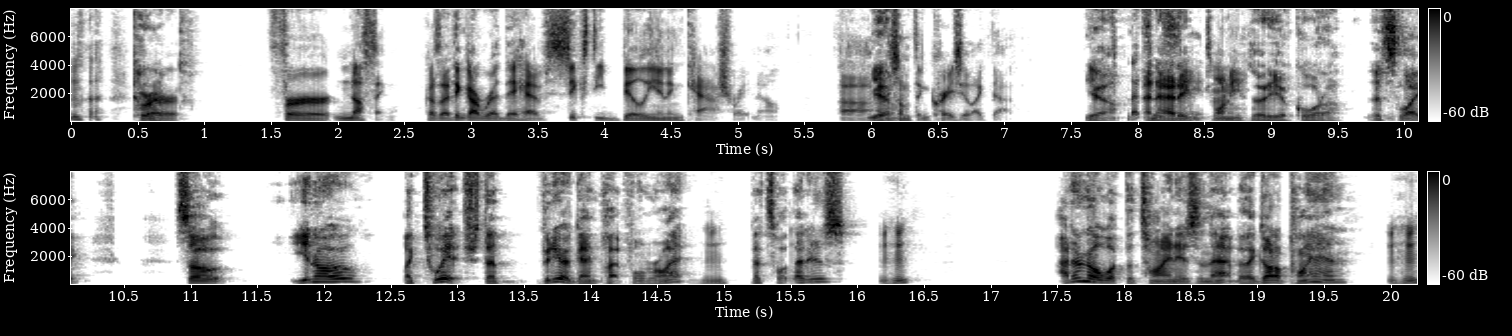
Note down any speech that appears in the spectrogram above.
Correct. for nothing because I think I read they have 60 billion in cash right now. Uh, Yeah. or something crazy like that. Yeah. That's and adding insane. 20, 30 a quarter. It's Mhm. like, so, you know, like Twitch, the video game platform, right? hmm That's what that Mhm. is. Mhm. I don't know what the tie is in that, but they got a plan. hmm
